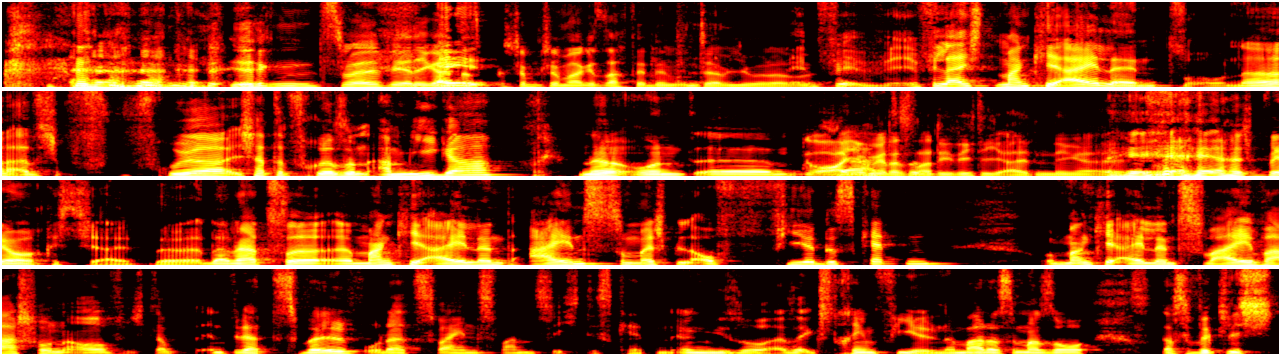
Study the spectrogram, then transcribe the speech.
Irgendein Zwölfjähriger hat das bestimmt schon mal gesagt in einem Interview oder so. Vielleicht Monkey Island so, ne? Also ich früher, ich hatte früher so ein Amiga, ne? Und ähm, Oh, Junge, das waren die richtig alten Dinge, ey. ja, ich bin ja auch richtig alt. Ne? Dann hat sie äh, Monkey Island 1 zum Beispiel auf vier Disketten und Monkey Island 2 war schon auf, ich glaube, entweder 12 oder 22 Disketten, irgendwie so, also extrem viel. Und dann war das immer so, dass du wirklich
